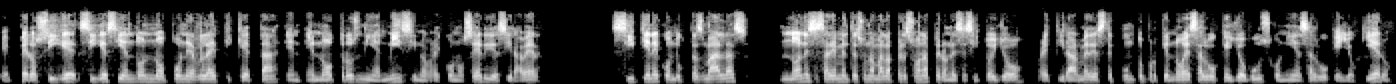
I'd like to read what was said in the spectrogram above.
eh, pero sigue, sigue siendo no poner la etiqueta en, en otros ni en mí, sino reconocer y decir, a ver, sí tiene conductas malas, no necesariamente es una mala persona, pero necesito yo retirarme de este punto porque no es algo que yo busco ni es algo que yo quiero.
